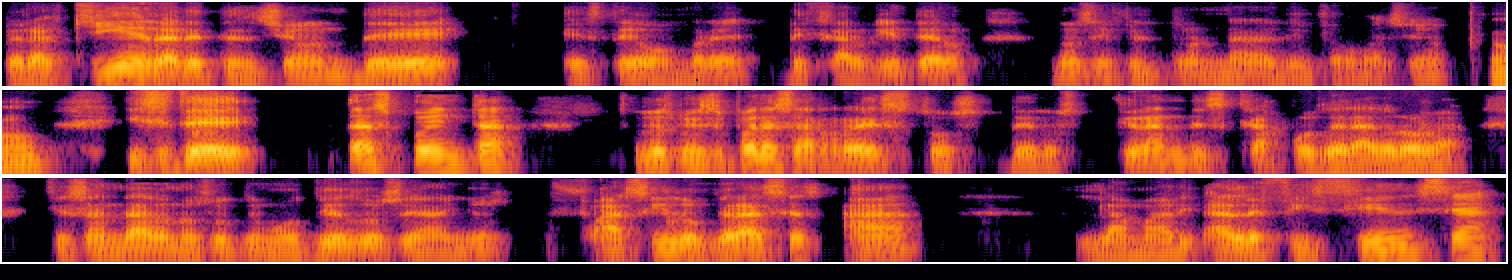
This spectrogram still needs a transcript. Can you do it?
pero aquí en la detención de este hombre, de Quintero, no se filtró nada de información. ¿no? Y si te das cuenta, los principales arrestos de los grandes capos de la droga que se han dado en los últimos 10, 12 años ha sido gracias a la, a la eficiencia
